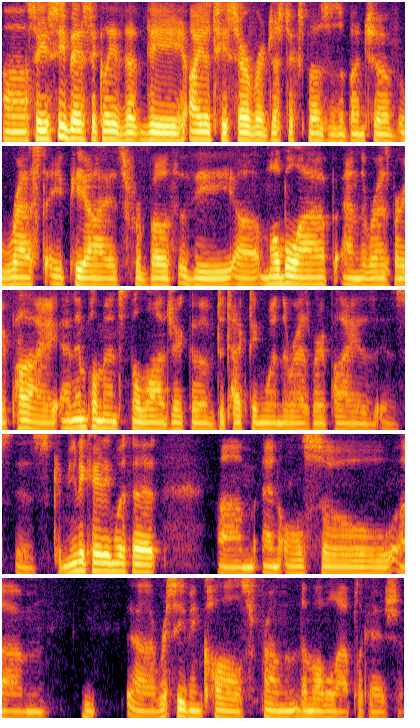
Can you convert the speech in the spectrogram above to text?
uh, so you see basically that the IoT server just exposes a bunch of REST APIs for both the uh, mobile app and the Raspberry Pi and implements the logic of detecting when the Raspberry Pi is, is, is communicating with it um, and also um, uh, receiving calls from the mobile application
